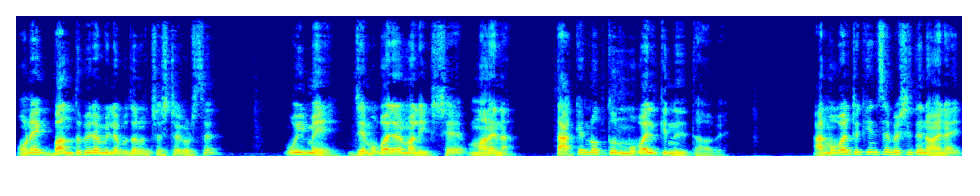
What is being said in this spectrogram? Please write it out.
অনেক বান্ধবীরা মিলে বোঝানোর চেষ্টা করছে। ওই মেয়ে, যে মোবাইলের মালিক, সে মানে না। তাকে নতুন মোবাইল কিনে দিতে হবে। আর মোবাইলটা কিনছে বেশি দিন হয় নাই,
